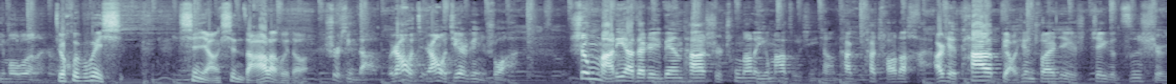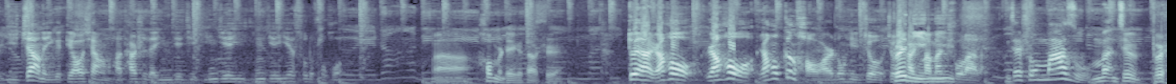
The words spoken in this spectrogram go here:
阴谋论了是吧？就会不会信信仰信砸了？回头是信砸了。然后然后我接着跟你说啊，圣母玛利亚在这边，她是充当了一个妈祖形象，她她朝着海，而且她表现出来这个这个姿势，以这样的一个雕像的话，她是在迎接迎接迎接耶稣的复活。啊，后面这个倒是对啊，然后然后然后更好玩的东西就就开始慢慢出来了。你在说妈祖嘛就不是？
